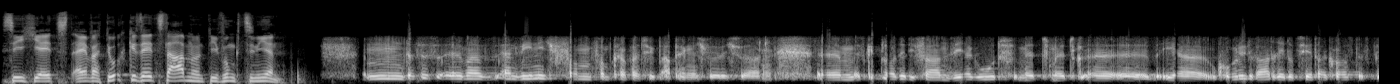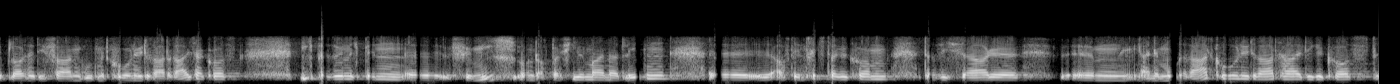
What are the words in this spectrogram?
sich jetzt einfach durchgesetzt haben und die funktionieren? Mm, das ist immer ein wenig vom, vom Körpertyp abhängig, würde ich sagen. Ähm, es gibt Leute, die fahren sehr gut mit, mit äh, eher kohlenhydratreduzierter Kost. Es gibt Leute, die fahren gut mit kohlenhydratreicher Kost. Ich persönlich bin äh, für mich und auch bei vielen meiner Athleten äh, auf den Trichter gekommen, dass ich sage, ähm, eine moderat kohlenhydrathaltige Kost,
